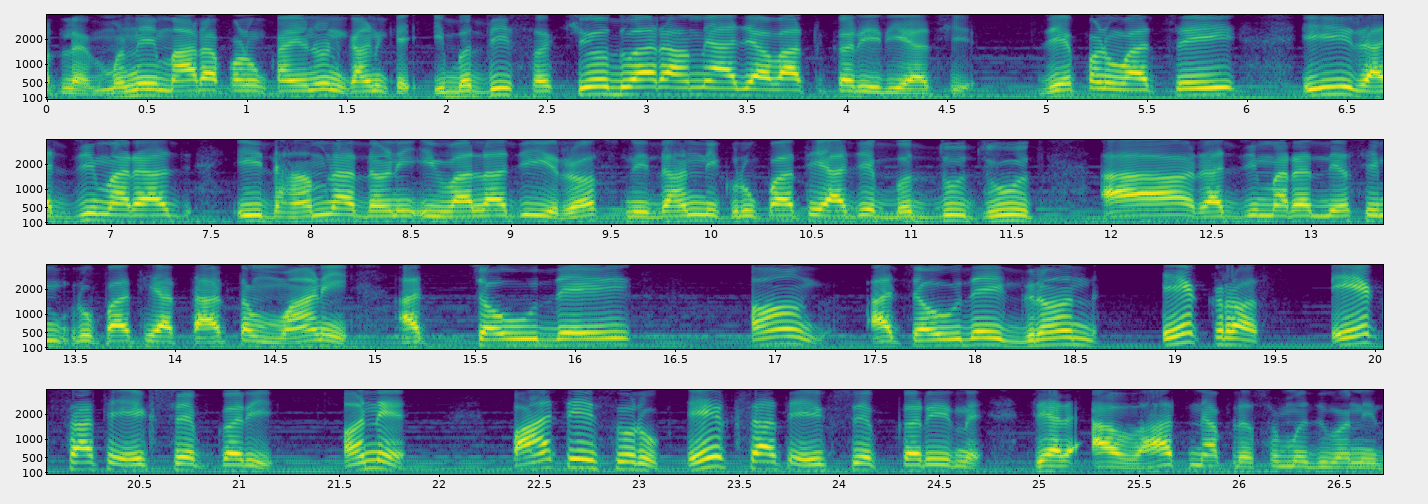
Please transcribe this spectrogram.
એટલે મને મારા પણ કાંઈ નહીં કારણ કે એ બધી સખીઓ દ્વારા અમે આજે આ વાત કરી રહ્યા છીએ. જે પણ વાત છે એ એ રાજજી મહારાજ એ ધામના ધણી એ વાલાજી રસ નિધાનની કૃપાથી આજે બધું જૂથ, આ રાજજી મહારાજની અસીમ કૃપાથી આ તારતમ વાણી, આ ચૌદેય અંગ, આ ચૌદેય ગ્રંથ, એક રસ એક સાથે એક્સેપ્ટ કરી અને પાંચેય સ્વરૂપ એક સાથે એક્સેપ્ટ કરીને જ્યારે આ વાતને આપણે સમજવાની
